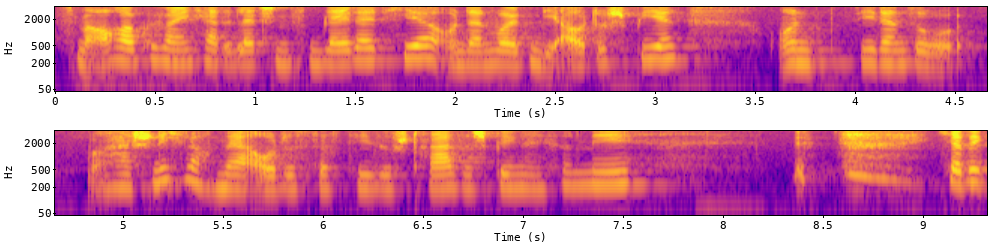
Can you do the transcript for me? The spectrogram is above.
Ist mir auch aufgefallen, ich hatte letztens ein Playdate hier und dann wollten die Autos spielen und sie dann so, hast du nicht noch mehr Autos, dass die so Straße spielen? Und ich so, nee. Ich hatte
